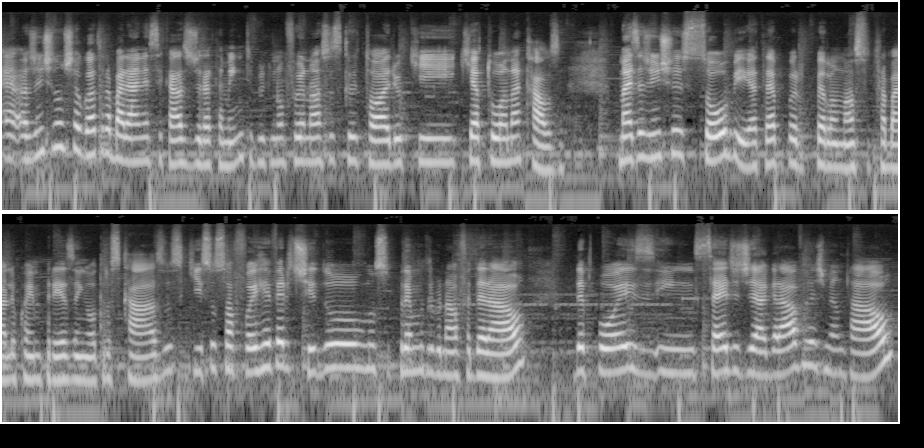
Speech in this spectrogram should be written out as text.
É, a gente não chegou a trabalhar nesse caso diretamente, porque não foi o nosso escritório que, que atuou na causa. Mas a gente soube, até por, pelo nosso trabalho com a empresa em outros casos, que isso só foi revertido no Supremo Tribunal Federal, depois em sede de agravo regimental,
